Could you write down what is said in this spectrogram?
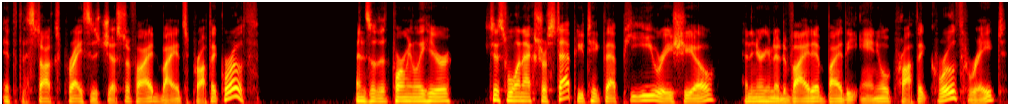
if the stock's price is justified by its profit growth. And so the formula here is just one extra step. You take that PE ratio and then you're going to divide it by the annual profit growth rate.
